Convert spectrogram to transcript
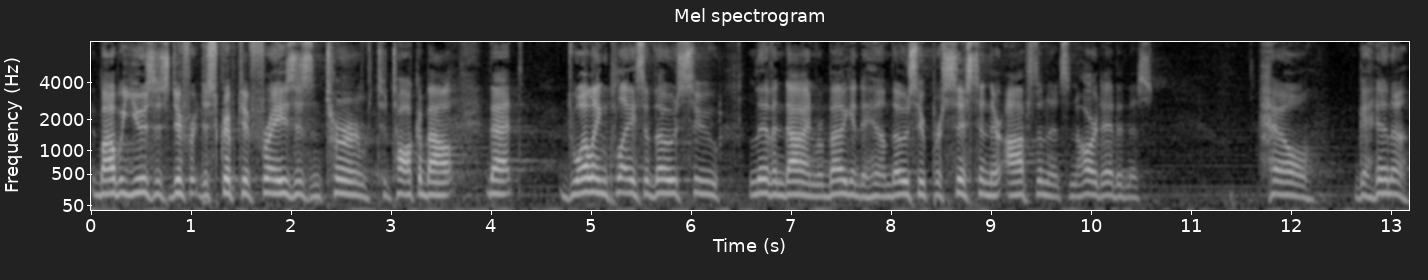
The Bible uses different descriptive phrases and terms to talk about that dwelling place of those who live and die in rebellion to Him, those who persist in their obstinance and hard headedness. Hell, Gehenna,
